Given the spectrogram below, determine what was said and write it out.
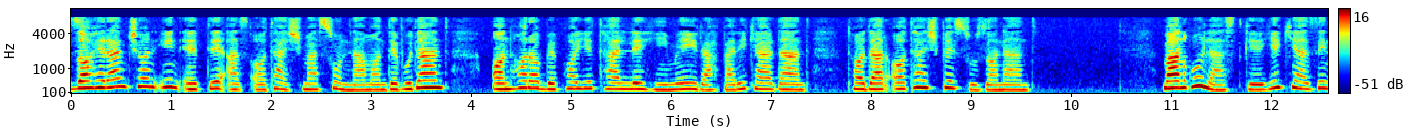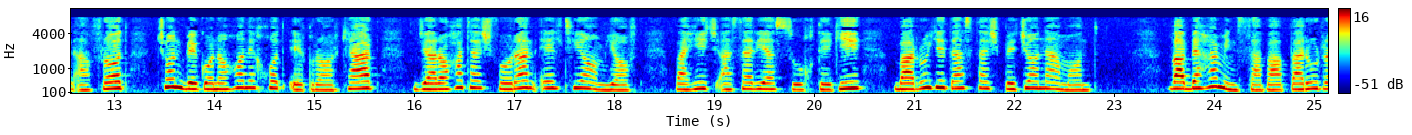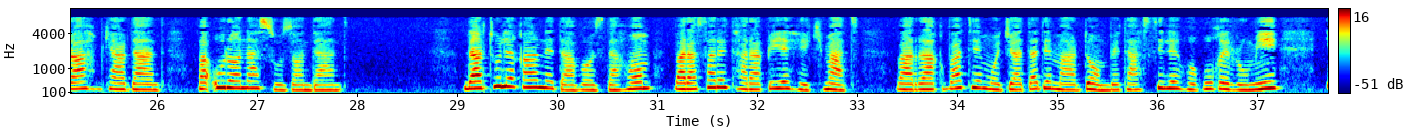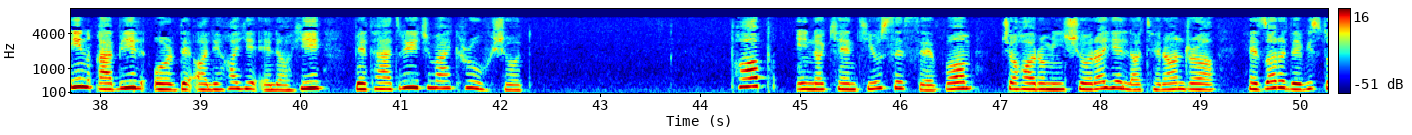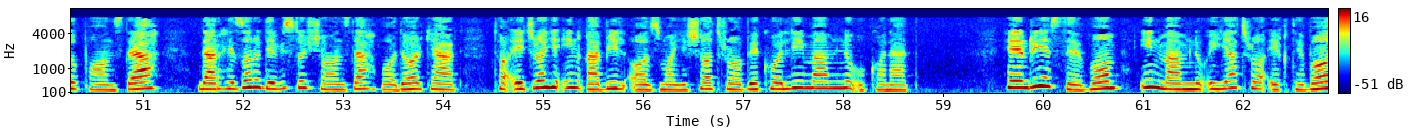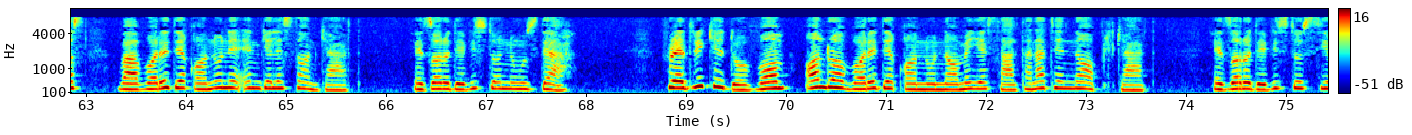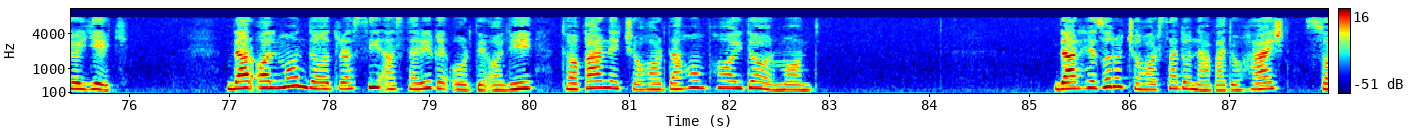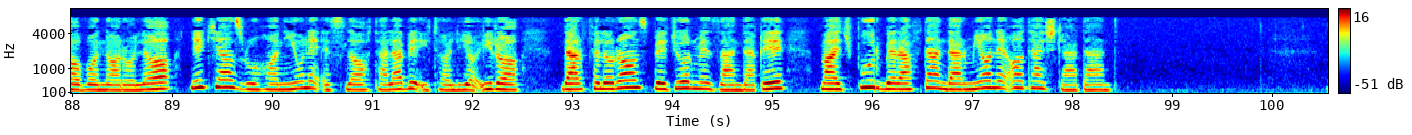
ظاهرا چون این عده از آتش مسون نمانده بودند آنها را به پای تل هیمه رهبری کردند تا در آتش بسوزانند. منقول است که یکی از این افراد چون به گناهان خود اقرار کرد جراحتش فورا التیام یافت و هیچ اثری از سوختگی بر روی دستش به جا نماند و به همین سبب بر او رحم کردند و او را نسوزاندند. در طول قرن دوازدهم بر اثر ترقی حکمت و رغبت مجدد مردم به تحصیل حقوق رومی این قبیل ارد های الهی به تدریج مکروه شد. پاپ اینوکنتیوس سوم چهارمین شورای لاتران را 1215 در 1216 وادار کرد تا اجرای این قبیل آزمایشات را به کلی ممنوع کند. هنری سوم این ممنوعیت را اقتباس و وارد قانون انگلستان کرد. 1219 فردریک دوم آن را وارد قانون نامه سلطنت ناپل کرد. 1231 در آلمان دادرسی از طریق اردعالی تا قرن چهاردهم پایدار ماند. در 1498 ساوانارولا یکی از روحانیون اصلاح طلب ایتالیایی را در فلورانس به جرم زندقه مجبور به رفتن در میان آتش کردند.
